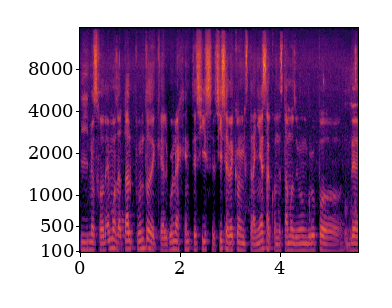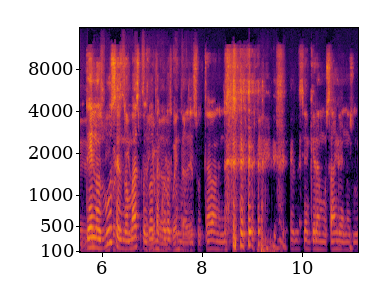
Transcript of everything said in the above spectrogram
Y nos jodemos a tal punto de que alguna gente sí, sí se ve con extrañeza cuando estamos en un grupo de... De los buses nomás, pues no te acuerdas cuando nos insultaban. Decían que éramos sangre los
